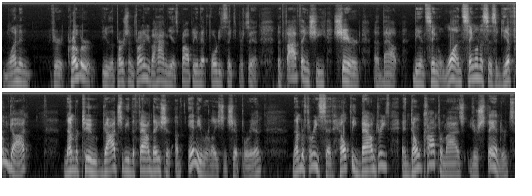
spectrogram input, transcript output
one in if you're at Kroger, either the person in front of you, behind you, is probably in that 46%. But five things she shared about being single. One, singleness is a gift from God. Number two, God should be the foundation of any relationship we're in. Number three, set healthy boundaries and don't compromise your standards.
